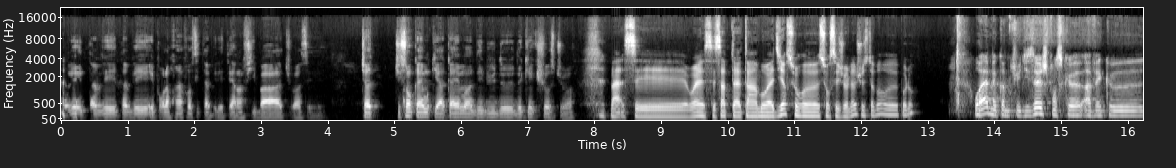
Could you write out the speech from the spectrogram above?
t'avais, t'avais, t'avais, et pour la première fois aussi, tu avais les terrains FIBA, tu vois. Tu, as- tu sens quand même qu'il y a quand même un début de, de quelque chose, tu vois. Bah, c'est ouais, c'est ça. T'as, t'as un mot à dire sur, euh, sur ces jeux-là, justement, euh, Polo? Ouais, mais comme tu disais, je pense que avec euh,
